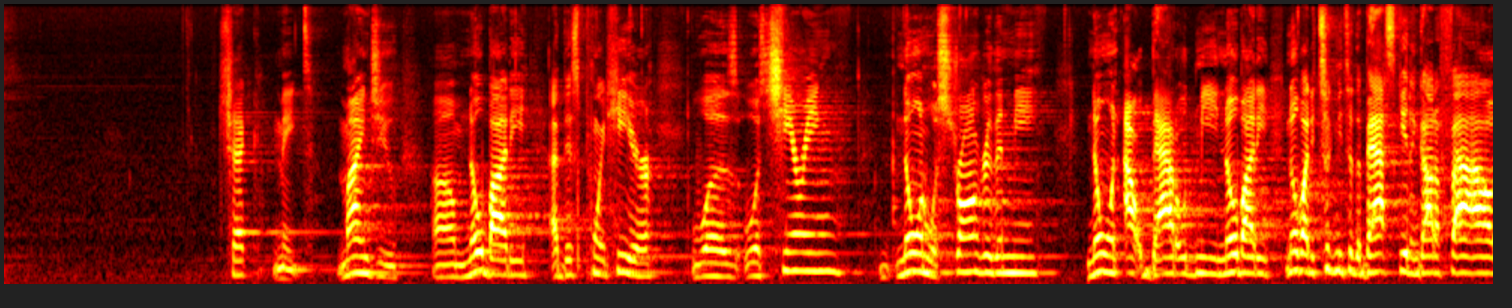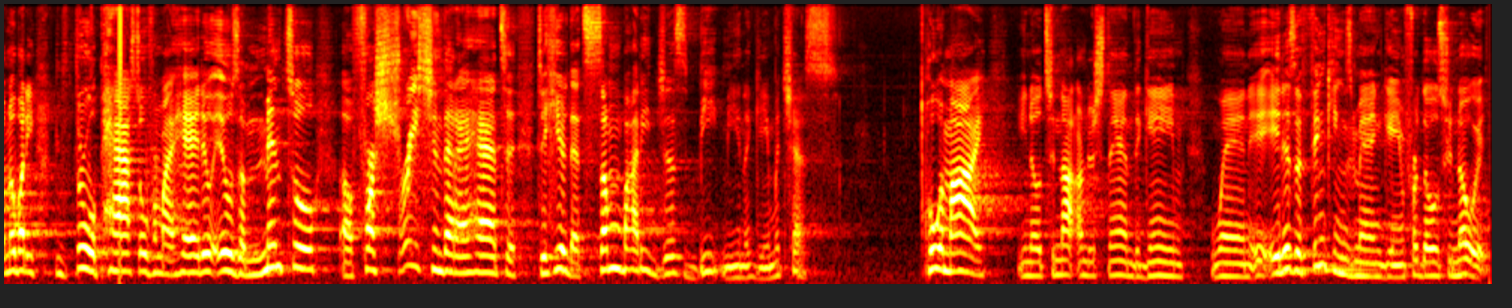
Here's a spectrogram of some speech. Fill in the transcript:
Checkmate. Mind you, um, nobody at this point here was, was cheering. No one was stronger than me. No one outbattled me. Nobody, nobody took me to the basket and got a foul. Nobody threw a pass over my head. It, it was a mental uh, frustration that I had to, to hear that somebody just beat me in a game of chess. Who am I, you know, to not understand the game when it, is a thinking's man game for those who know it?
